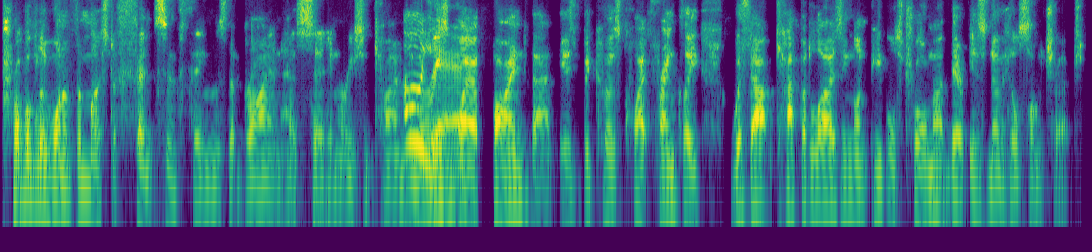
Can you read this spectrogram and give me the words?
probably one of the most offensive things that Brian has said in recent times. Oh, and the reason why I find that is because, quite frankly, without capitalizing on people's trauma, there is no Hillsong Church.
